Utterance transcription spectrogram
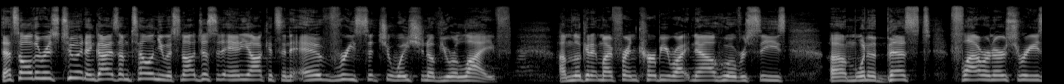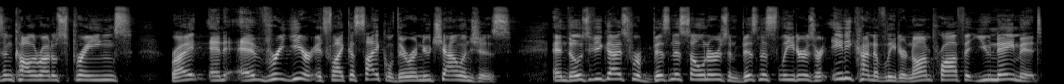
That's all there is to it. And guys, I'm telling you, it's not just at Antioch, it's in every situation of your life. I'm looking at my friend Kirby right now, who oversees um, one of the best flower nurseries in Colorado Springs right? And every year it's like a cycle, there are new challenges. And those of you guys who are business owners and business leaders or any kind of leader, nonprofit, you name it,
